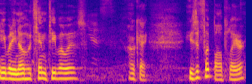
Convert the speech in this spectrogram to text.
Anybody know who Tim Tebow is? Yes. Okay. He's a football player.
